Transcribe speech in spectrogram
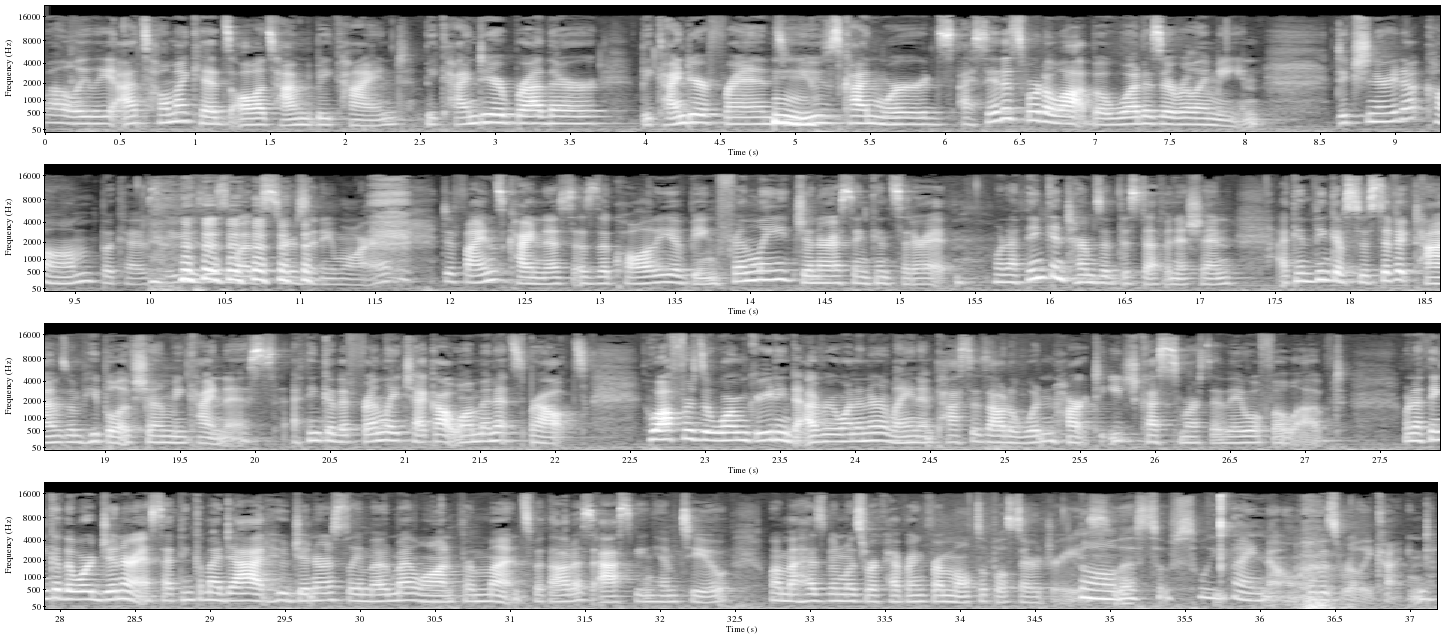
Well, Lele, I tell my kids all the time to be kind. Be kind to your brother, be kind to your friends, mm. use kind words. I say this word a lot, but what does it really mean? Dictionary.com, because who uses Webster's anymore, defines kindness as the quality of being friendly, generous, and considerate. When I think in terms of this definition, I can think of specific times when people have shown me kindness. I think of the friendly checkout woman at Sprouts who offers a warm greeting to everyone in her lane and passes out a wooden heart to each customer so they will feel loved. When I think of the word generous, I think of my dad who generously mowed my lawn for months without us asking him to when my husband was recovering from multiple surgeries. Oh, that's so sweet. I know, it was really kind.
